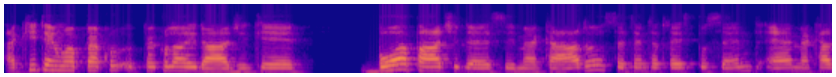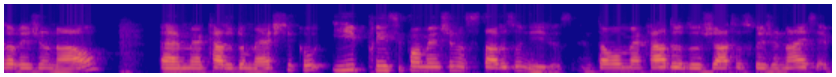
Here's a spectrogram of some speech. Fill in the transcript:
Aqui tem uma peculiaridade que boa parte desse mercado, 73%, é mercado regional é, mercado doméstico e principalmente nos Estados Unidos. Então, o mercado dos jatos regionais é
